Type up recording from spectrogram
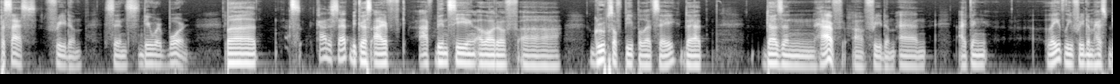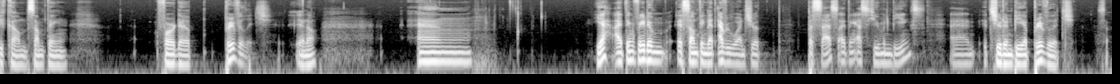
possess freedom since they were born. But it's kind of sad because I've I've been seeing a lot of uh, groups of people, let's say, that doesn't have uh, freedom, and I think lately freedom has become something for the privilege, you know. And yeah, I think freedom is something that everyone should possess, I think, as human beings, and it shouldn't be a privilege. So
